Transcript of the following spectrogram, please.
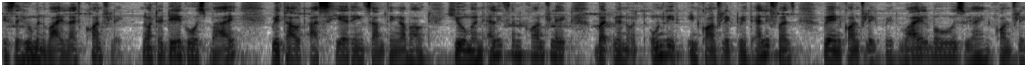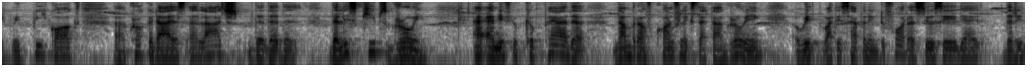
is the human wildlife conflict. Not a day goes by without us hearing something about human elephant conflict, but we're not only in conflict with elephants, we're in conflict with wild boars, we are in conflict with peacocks, uh, crocodiles, a large, the, the, the, the list keeps growing. And if you compare the number of conflicts that are growing with what is happening to forests, you see there the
